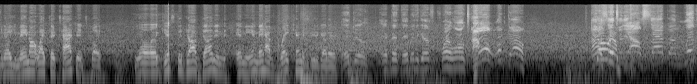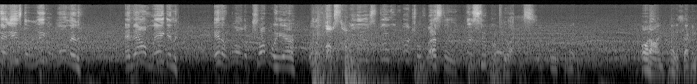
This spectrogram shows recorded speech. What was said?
you know, you may not like their tactics, but you know, it gets the job done, and in the end, they have great chemistry together. They do. They've been they've been together for quite a long time. Ah. Oh, look out! Allison to the outside, but Linda is the legal woman, and now Megan in a world of trouble here with the most overused move in virtual wrestling, the superplex. Hold on, wait a second.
